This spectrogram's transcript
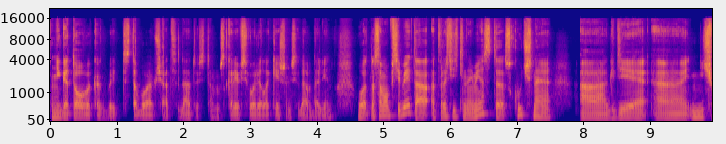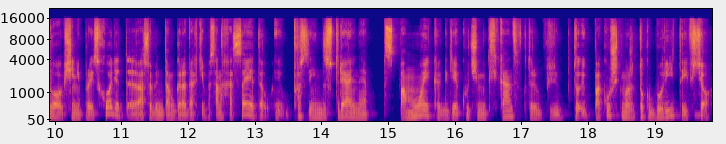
не готовы как бы с тобой общаться, да, то есть там, скорее всего, relocation всегда в долину. Вот, но само по себе это отвратительное место, скучное, где а, ничего вообще не происходит, э, особенно там в городах типа Сан-Хосе, это просто индустриальная помойка, где куча мексиканцев, которые то- покушать можно только буррито и все.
